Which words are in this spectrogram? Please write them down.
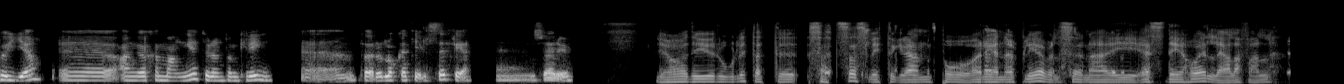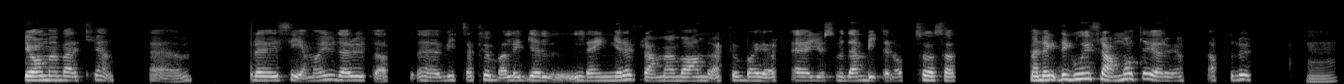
höja engagemanget runt omkring för att locka till sig fler. Så är det ju. Ja, det är ju roligt att det satsas lite grann på arenaupplevelserna i SDHL i alla fall. Ja, men verkligen. Eh, det ser man ju där ute att eh, vissa klubbar ligger längre fram än vad andra klubbar gör. Eh, just med den biten också. Så men det, det går ju framåt, det gör det ju. Absolut. Mm.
